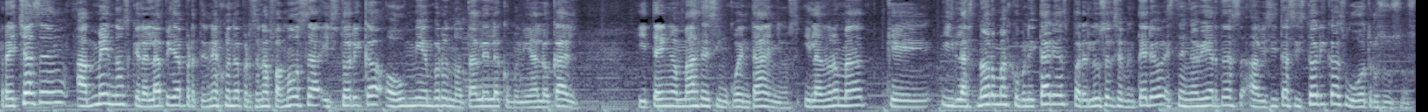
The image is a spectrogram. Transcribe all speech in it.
Rechazan a menos que la lápida pertenezca a una persona famosa, histórica o un miembro notable de la comunidad local y tenga más de 50 años y, la norma que, y las normas comunitarias para el uso del cementerio estén abiertas a visitas históricas u otros usos.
